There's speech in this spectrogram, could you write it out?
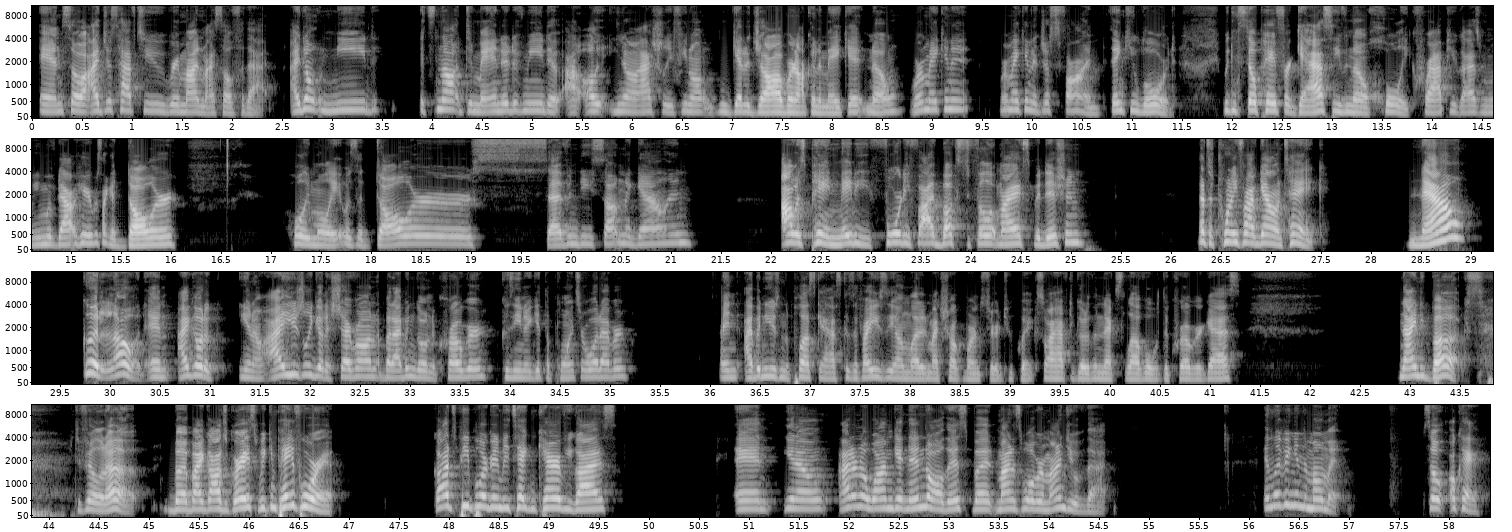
and so I just have to remind myself of that. I don't need, it's not demanded of me to, I'll, you know, actually, if you don't get a job, we're not going to make it. No, we're making it. We're making it just fine. Thank you, Lord. We can still pay for gas, even though, holy crap, you guys, when we moved out here, it was like a dollar holy moly, it was a dollar 70 something a gallon. I was paying maybe 45 bucks to fill up my expedition. That's a 25 gallon tank. Now, good lord. And I go to, you know, I usually go to Chevron, but I've been going to Kroger because, you know, you get the points or whatever. And I've been using the plus gas because if I use the unleaded, my truck burns through it too quick. So I have to go to the next level with the Kroger gas. 90 bucks to fill it up. But by God's grace, we can pay for it. God's people are going to be taking care of you guys. And, you know, I don't know why I'm getting into all this, but might as well remind you of that. And living in the moment. So, okay,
